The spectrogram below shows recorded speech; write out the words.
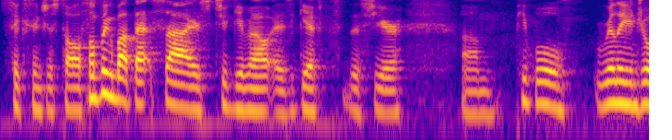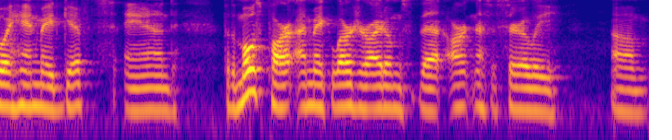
6 inches tall. Something about that size to give out as gifts this year. Um, people really enjoy handmade gifts and for the most part I make larger items that aren't necessarily um,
